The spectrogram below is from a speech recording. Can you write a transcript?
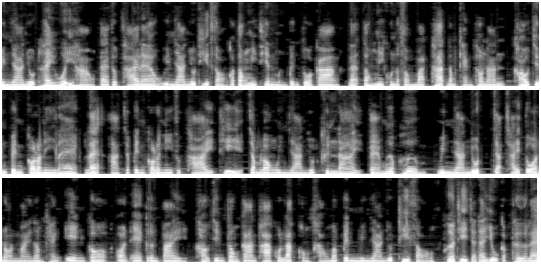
วิญญาณยุทธให้ห้วยอีหาวแต่สุดท้ายแล้ววิญญาณยุทธที่สองก็ต้องมีเทียนเหมืองเป็นตัวกลาง และต้องมีคุณสมบัติธาตุน้ำแข็งเท่านั้น เขาจึงเป็นกรณีแรก และอาจจะเป็นกรณีสุดท้ายที่จำลองวิญญาณยุทธขึ้นได้ แต่เมื่อเพิ่มวิญญาณยุทธจะใช้ตัวหนอนไม้น้ำแข็งเองก็อ่อนแอเกินไป เขาจึงต้องการพาคนรักของเขามาเป็นวิญญาณยุทธที่สองเพื่อที่จะได้อยู่กับเธอและ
